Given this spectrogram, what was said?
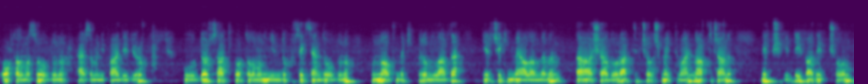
ortalaması olduğunu her zaman ifade ediyorum. Bu 4 saatlik ortalamanın 29.80'de olduğunu, bunun altındaki kırılımlarda geri çekilme alanlarının daha aşağı doğru aktif çalışma ihtimalinin artacağını net bir şekilde ifade etmiş olalım.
